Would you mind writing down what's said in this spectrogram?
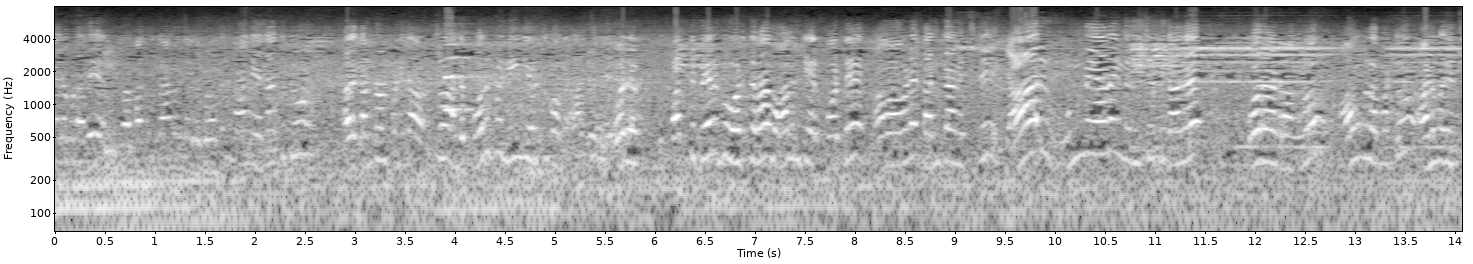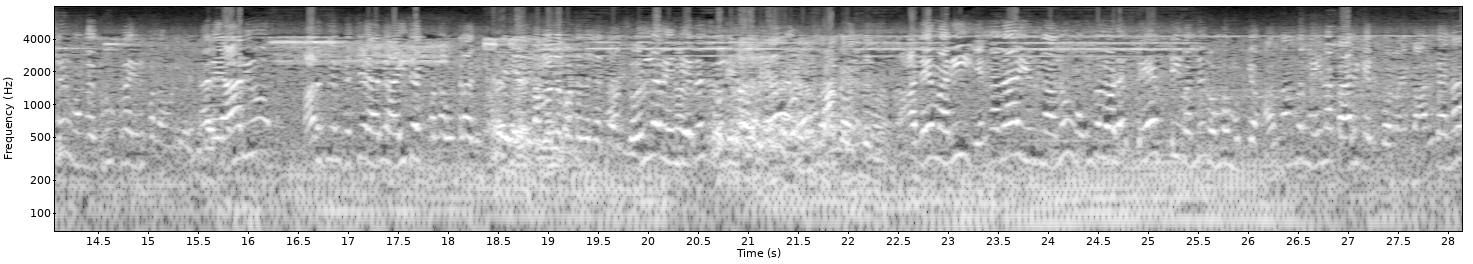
ஆகக்கூடாது பஸ் டேமேஜ் ஆகக்கூடாது நாங்க எல்லாத்துக்கும் அதை கண்ட்ரோல் பண்ணி தான் ஸோ அந்த பொறுப்பை நீங்க எடுத்துக்கோங்க. ஒரு பத்து பேருக்கு ஒருத்தரா வாலண்டியர் போட்டு அவன் கண்காணிச்சுட்டு யாரு உண்மையான இந்த விஷயத்துக்காக போராடுறாங்களோ அவங்கள மட்டும் அனுமதிச்சு உங்க குரூப்ல இது பண்ண முடியும். வேற யாரையும் அரசியல் கட்சி யாரையும் ஹைஜாக் பண்ண விட்டுறாதீங்க. சம்பந்தப்பட்டதில்லை சார். சொல்ல வேண்டியதை சொல்லிடுறாங்க. அதே மாதிரி என்னதான் இருந்தாலும் உங்களோட சேஃப்டி வந்து ரொம்ப முக்கியம். அதனால தான் மெயினா பேரிகேட் போடுறோம். இப்ப அங்கன்னா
